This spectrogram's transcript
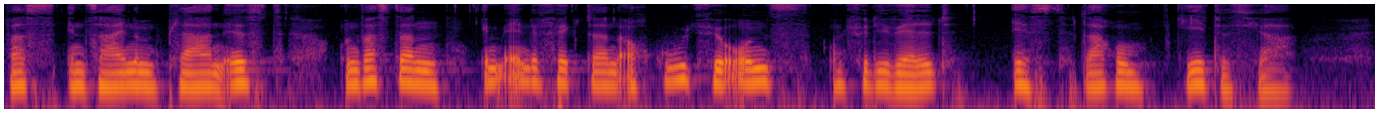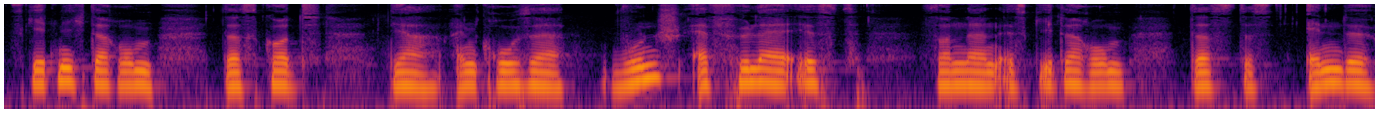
was in seinem Plan ist und was dann im Endeffekt dann auch gut für uns und für die Welt ist. Darum geht es ja. Es geht nicht darum, dass Gott ja ein großer Wunscherfüller ist, sondern es geht darum, dass das Ende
